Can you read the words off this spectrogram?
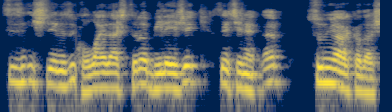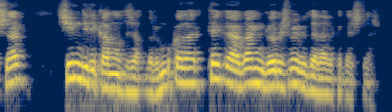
sizin işlerinizi kolaylaştırabilecek seçenekler sunuyor arkadaşlar. Şimdilik anlatacaklarım bu kadar. Tekrardan görüşmek üzere arkadaşlar.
